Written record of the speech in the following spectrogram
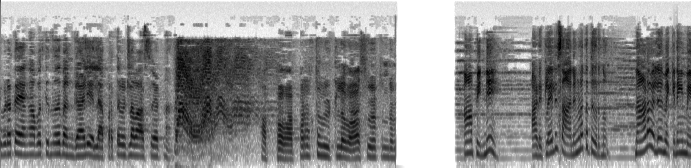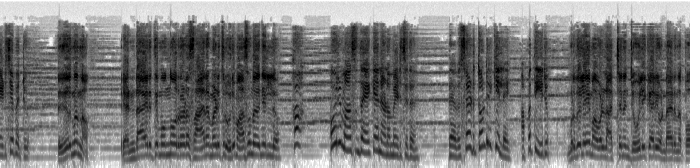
ഇവിടെ തേങ്ങ പറ്റുന്നത് ബംഗാളിയല്ല അപ്പുറത്തെ വീട്ടിലെ വാസുകേട്ടന അപ്പൊ അപ്പുറത്തെ വീട്ടിലെ വാസുവേട്ടന്റെ ആ പിന്നെ അടുക്കളയിലെ സാധനങ്ങളൊക്കെ തീർന്നു. നാളെ വല്ലതും വെക്കണമെങ്കിൽ മേടിച്ചേ പറ്റൂ. തീർന്നോ രണ്ടായിരത്തി മുന്നൂറ് രൂപയുടെ സാധനം മേടിച്ചിട്ട് ഒരു മാസം തികഞ്ഞില്ലല്ലോ. ഹാ, ഒരു മാസം തേക്കാനാണോ മേടിച്ചത്? ദിവസം എടുത്തോണ്ടിരിക്കല്ലേ? അപ്പൊ തീരും. മൃദുലയും അവളുടെ അച്ഛനും ജോലിക്കാരി ഉണ്ടായിരുന്നപ്പോ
